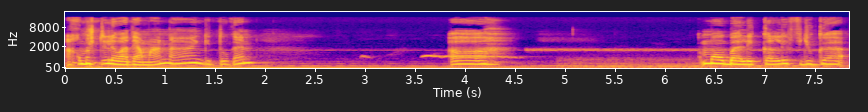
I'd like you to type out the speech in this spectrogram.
Aku mesti lewat yang mana? Gitu kan. Uh, mau balik ke lift juga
